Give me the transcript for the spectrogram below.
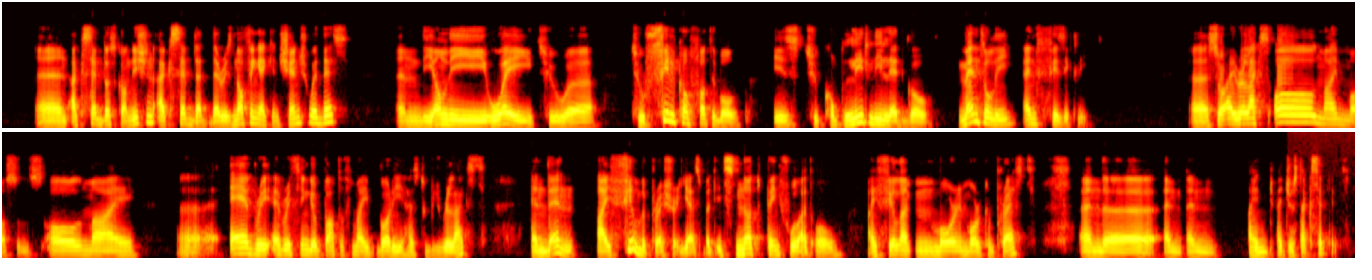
and accept those conditions. Accept that there is nothing I can change with this, and the only way to uh, to feel comfortable is to completely let go mentally and physically. Uh, so I relax all my muscles, all my uh, every every single part of my body has to be relaxed, and then I feel the pressure. Yes, but it's not painful at all. I feel I'm more and more compressed, and uh, and and I I just accept it.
